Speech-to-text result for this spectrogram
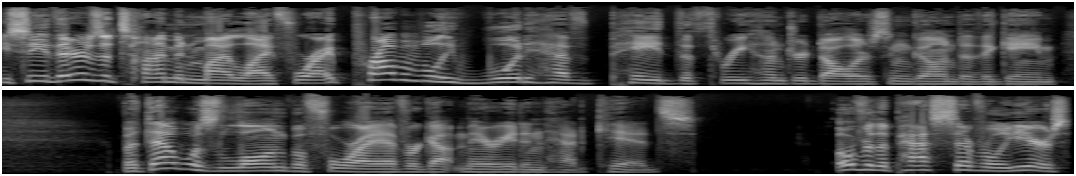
You see, there's a time in my life where I probably would have paid the $300 and gone to the game but that was long before I ever got married and had kids. Over the past several years,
